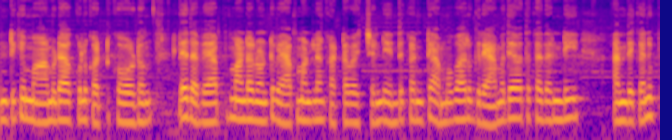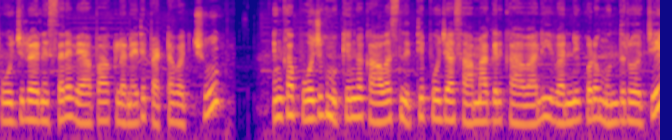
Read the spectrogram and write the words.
ఇంటికి మామిడాకులు కట్టుకోవడం లేదా వేప మండలం ఉంటే వేప మండలం కట్టవచ్చండి. ఎందుకంటే అమ్మవారు గ్రామదేవత కదండి. అందుకని పూజలో అయినా సరే వేపాకులు అనేది పెట్టవచ్చు. ఇంకా పూజకు ముఖ్యంగా కావాల్సిన నిత్య పూజా సామాగ్రి కావాలి. ఇవన్నీ కూడా ముందు రోజే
